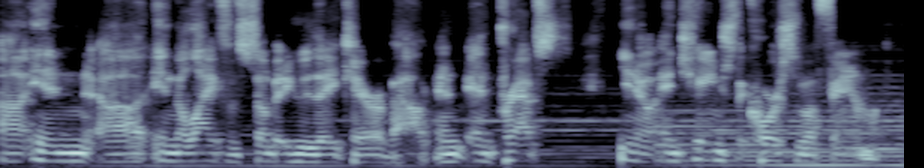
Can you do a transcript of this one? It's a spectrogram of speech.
uh, in uh, in the life of somebody who they care about, and and perhaps you know, and change the course of a family.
